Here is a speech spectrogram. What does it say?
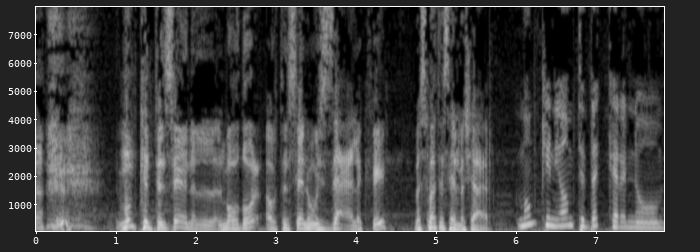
ممكن تنسين الموضوع أو تنسين هو زعلك فيه بس ما تنسين المشاعر. ممكن يوم تتذكر انه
